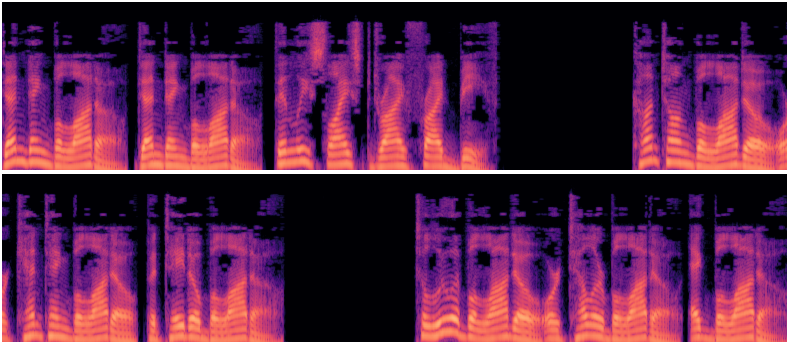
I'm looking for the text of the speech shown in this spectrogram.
dendeng balado, dendeng balado, thinly sliced dry fried beef, kantong balado or kentang balado, potato balado, Talua balado or telur balado, egg balado.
